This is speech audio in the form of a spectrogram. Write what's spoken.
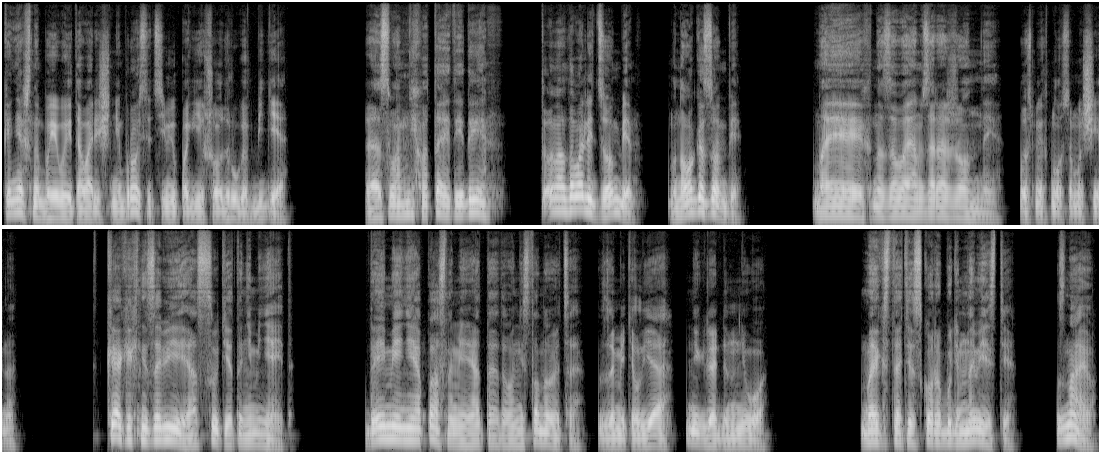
Конечно, боевые товарищи не бросят семью погибшего друга в беде. Раз вам не хватает еды, то надо валить зомби. Много зомби. Мы их называем зараженные, усмехнулся мужчина. Как их ни зови, а суть это не меняет. Да и менее опасными от этого не становятся, заметил я, не глядя на него. Мы, кстати, скоро будем на месте. Знаю.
